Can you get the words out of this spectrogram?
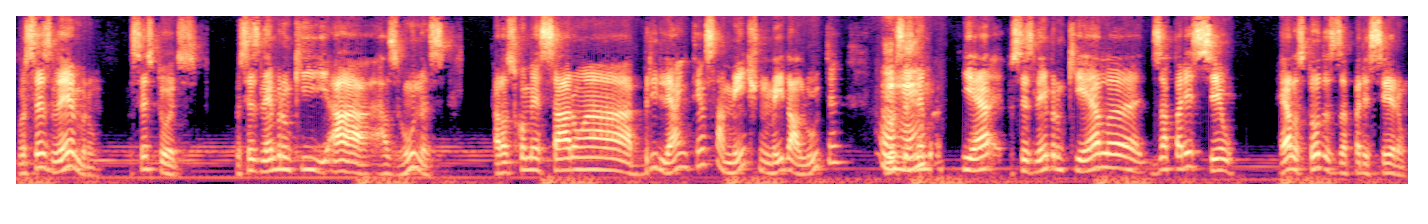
Vocês lembram, vocês todos, vocês lembram que a- as runas elas começaram a brilhar intensamente no meio da luta. E vocês, Uhum. lembram que é- vocês lembram que ela desapareceu. Elas todas desapareceram.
